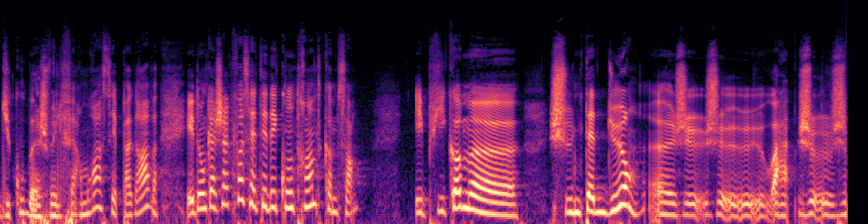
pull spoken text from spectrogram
du coup, bah, je vais le faire moi, c'est pas grave. Et donc, à chaque fois, c'était des contraintes comme ça. Et puis, comme euh, je suis une tête dure, euh, je, je, voilà, je, je,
